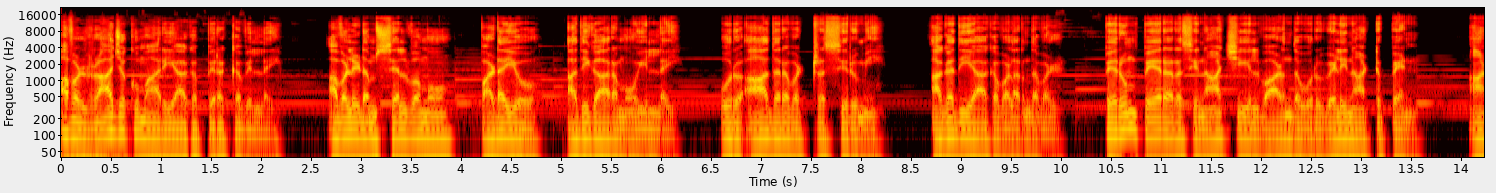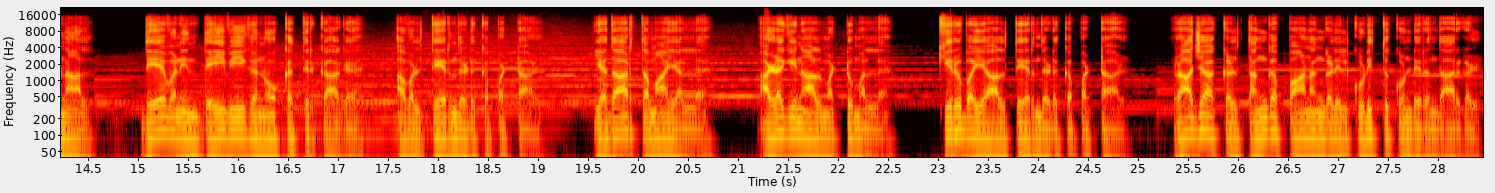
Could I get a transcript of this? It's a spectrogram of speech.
அவள் ராஜகுமாரியாக பிறக்கவில்லை. அவளிடம் செல்வமோ படையோ அதிகாரமோ இல்லை. ஒரு ஆதரவற்ற சிறுமி அகதியாக வளர்ந்தவள். பெரும் பேரரசின் ஆட்சியில் வாழ்ந்த ஒரு வெளிநாட்டு பெண். ஆனால் தேவனின் தெய்வீக நோக்கத்திற்காக அவள் தேர்ந்தெடுக்கப்பட்டாள். யதார்த்தமாய் அல்ல அழகினால் மட்டுமல்ல கிருபையால் தேர்ந்தெடுக்கப்பட்டாள். ராஜாக்கள் தங்கப் பானங்களில் குடித்து கொண்டிருந்தார்கள்.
